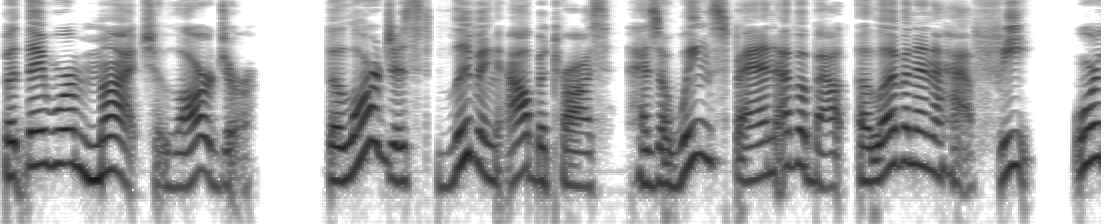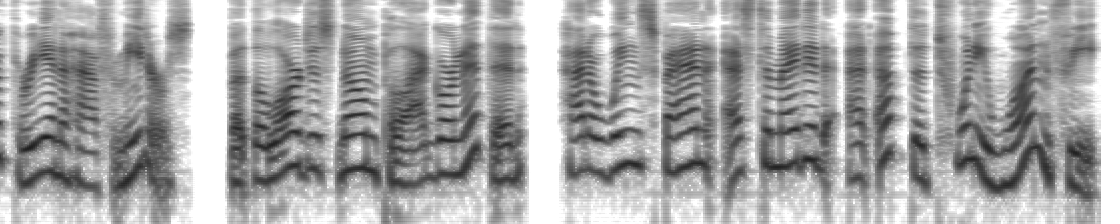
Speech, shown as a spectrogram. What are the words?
but they were much larger. The largest living albatross has a wingspan of about 11 and a half feet, or 3.5 meters, but the largest known pelagornithid had a wingspan estimated at up to 21 feet,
